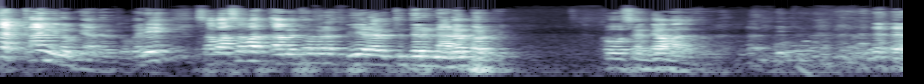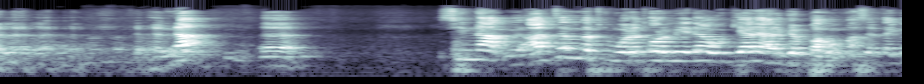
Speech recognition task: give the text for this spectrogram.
ጨካኝ ነው የሚያደርገው። እኔ ሰባ ሰባት ዓመተ ምህረት ብሔራዊ ውትድርና ነበርኩኝ ከወሰን ጋር ማለት ነው እና ሲና አልዘመትኩም። ወደ ጦር ሜዳ ውጊያ ላይ አልገባሁም። ማሰልጠኛ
